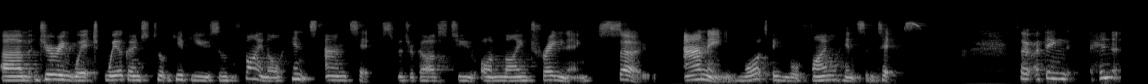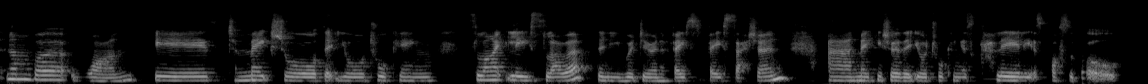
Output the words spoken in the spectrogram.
um, during which we are going to talk, give you some final hints and tips with regards to online training. So, Annie, what are your final hints and tips? So I think hint number one is to make sure that you're talking slightly slower than you would do in a face to face session and making sure that you're talking as clearly as possible.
